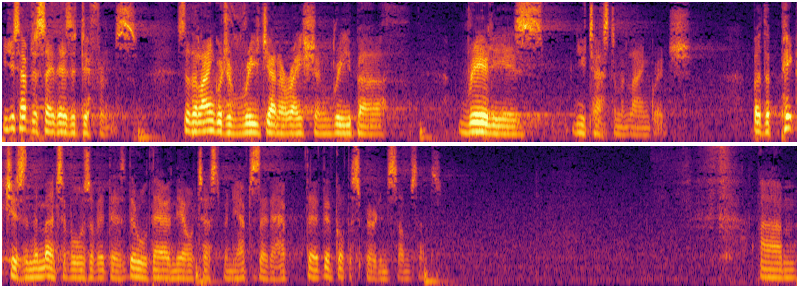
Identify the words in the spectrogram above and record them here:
You just have to say there's a difference. So the language of regeneration, rebirth, really is New Testament language. But the pictures and the metaphors of it, they're, they're all there in the Old Testament. You have to say they have, they've got the Spirit in some sense. Um,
